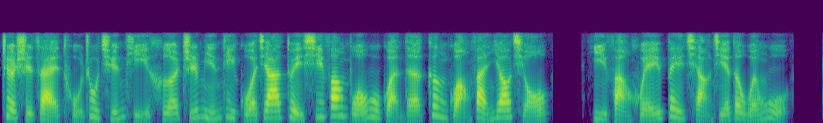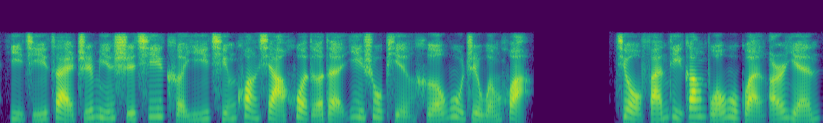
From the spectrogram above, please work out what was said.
这是在土著群体和殖民地国家对西方博物馆的更广泛要求，以返回被抢劫的文物，以及在殖民时期可疑情况下获得的艺术品和物质文化。就梵蒂冈博物馆而言，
